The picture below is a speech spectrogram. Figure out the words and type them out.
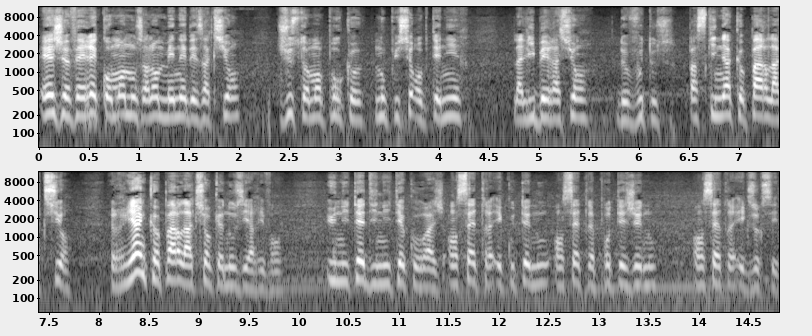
et je verrai comment nous allons mener des actions justement pour que nous puissions obtenir la libération de vous tous. Parce qu'il n'y a que par l'action, rien que par l'action que nous y arrivons. Unité, dignité, courage. Ancêtres, écoutez-nous. Ancêtres, protégez-nous. Ancêtres, exaucez.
